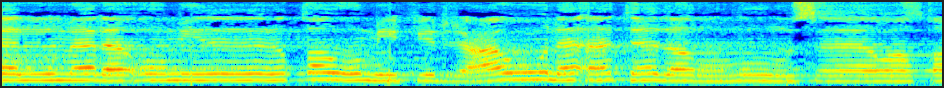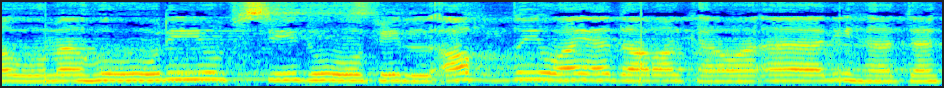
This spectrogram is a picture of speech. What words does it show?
الملأ من قوم فرعون أتذر موسى وقومه ليفسدوا في الأرض ويدرك وآلهتك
